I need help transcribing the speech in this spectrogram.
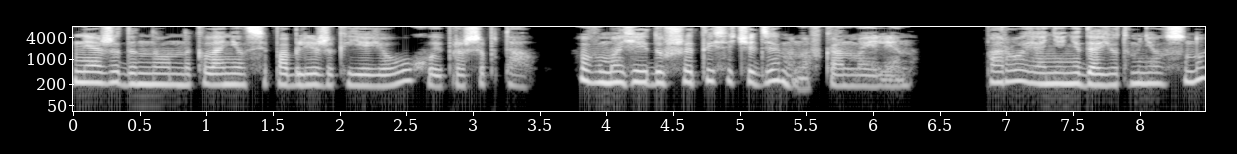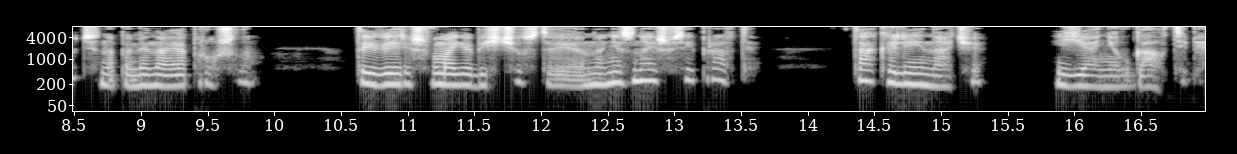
Неожиданно он наклонился поближе к ее уху и прошептал. «В моей душе тысячи демонов, Кан Мэйлин. Порой они не дают мне уснуть, напоминая о прошлом. Ты веришь в мое бесчувствие, но не знаешь всей правды. Так или иначе, я не лгал тебе.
